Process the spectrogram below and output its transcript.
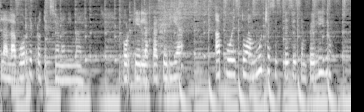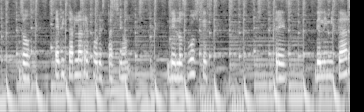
la labor de protección animal, porque la cacería ha puesto a muchas especies en peligro. 2 Evitar la reforestación de los bosques. 3. Delimitar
